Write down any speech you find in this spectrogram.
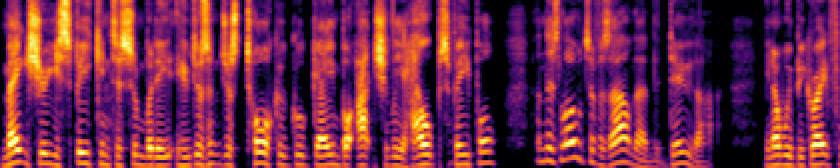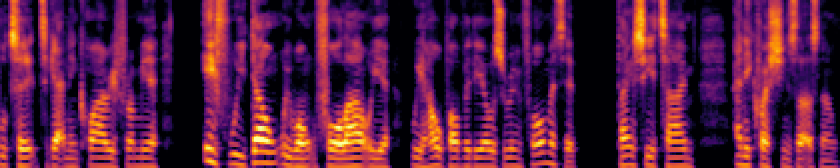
Make sure you're speaking to somebody who doesn't just talk a good game but actually helps people. And there's loads of us out there that do that. You know, we'd be grateful to, to get an inquiry from you. If we don't, we won't fall out with you. We hope our videos are informative. Thanks for your time. Any questions, let us know.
